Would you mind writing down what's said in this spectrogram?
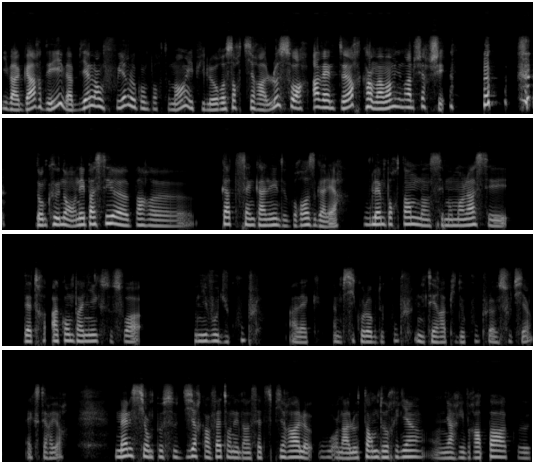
il va garder, il va bien l'enfouir le comportement et puis il le ressortira le soir à 20h quand maman viendra le chercher. Donc euh, non, on est passé euh, par 4-5 euh, années de grosses galères où l'important dans ces moments-là, c'est d'être accompagné, que ce soit au niveau du couple, avec un psychologue de couple, une thérapie de couple, un soutien, extérieur. Même si on peut se dire qu'en fait, on est dans cette spirale où on a le temps de rien, on n'y arrivera pas, que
